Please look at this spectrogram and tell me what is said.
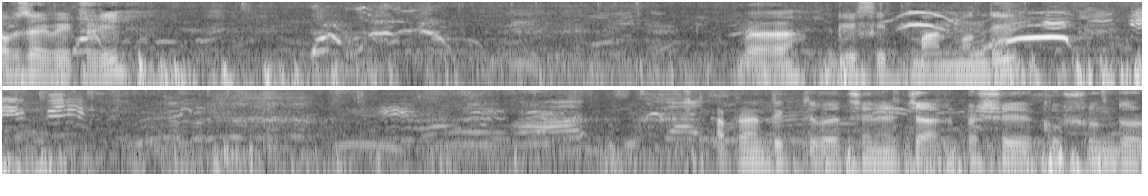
অবজারভেটরি, বা গ্রিফিথ মান আপনারা দেখতে পাচ্ছেন, এর চারপাশে খুব সুন্দর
